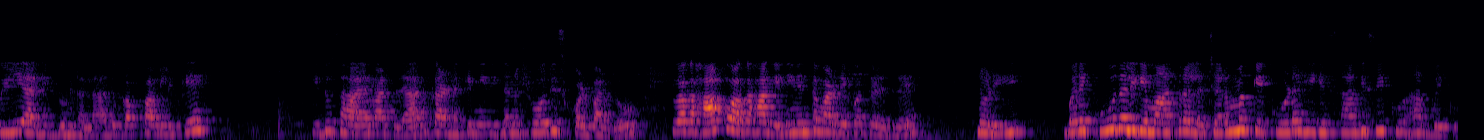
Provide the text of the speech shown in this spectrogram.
ಬಿಳಿಯಾಗಿದ್ದುಂಟಲ್ಲ, ಅದು ಕಪ್ಪಾಗಲಿಕ್ಕೆ ಇದು ಸಹಾಯ ಮಾಡ್ತದೆ. ಆದ ಕಾರಣಕ್ಕೆ ನೀವು ಇದನ್ನು ಶೋಧಿಸ್ಕೊಳ್ಬಾರ್ದು. ಇವಾಗ ಹಾಕುವಾಗ ಹಾಗೆ ನೀವೆಂತ ಮಾಡಬೇಕು ಅಂತ ಹೇಳಿದರೆ, ನೋಡಿ, ಬರೀ ಕೂದಲಿಗೆ ಮಾತ್ರ ಅಲ್ಲ, ಚರ್ಮಕ್ಕೆ ಕೂಡ ಹೀಗೆ ಸಾಗಿಸಿ ಕೂ, ಹಾಕಬೇಕು.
